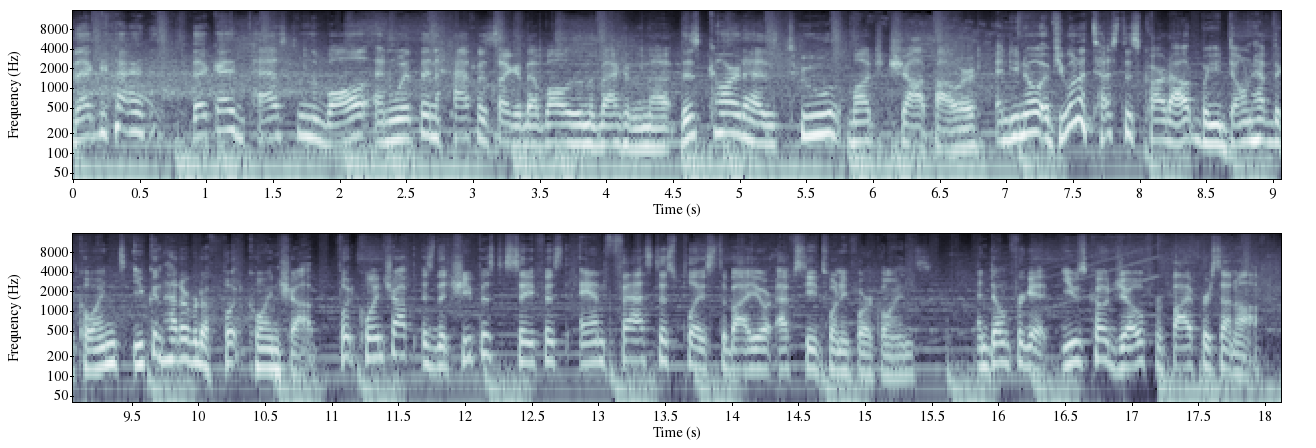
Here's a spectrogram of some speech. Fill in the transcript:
That guy, that guy passed him the ball, and within half a second, that ball was in the back of the net. This card has too much shot power. And you know, if you want to test this card out, but you don't have the coins, you can head over to Foot Coin Shop. Foot Coin Shop is the cheapest, safest, and fastest place to buy your FC24 coins. And don't forget, use code Joe for 5% off.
